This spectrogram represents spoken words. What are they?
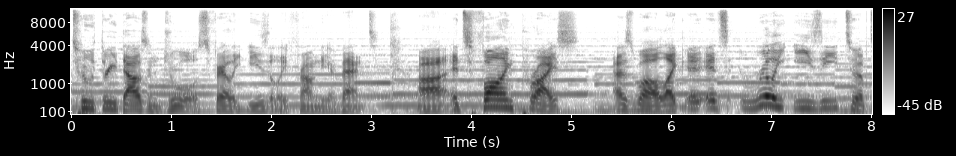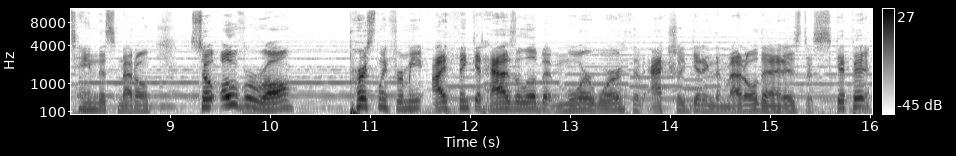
2 3,000 jewels fairly easily from the event. Uh, it's falling price as well, like it, it's really easy to obtain this medal. So overall, personally for me, I think it has a little bit more worth of actually getting the medal than it is to skip it.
